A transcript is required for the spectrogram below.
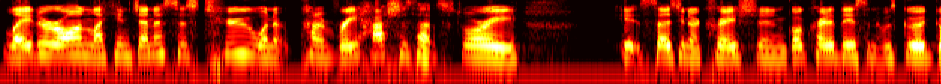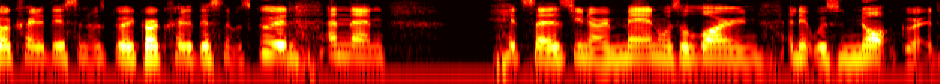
later on, like in Genesis 2, when it kind of rehashes that story, it says, you know, creation, God created this and it was good, God created this and it was good, God created this and it was good. And then it says, you know, man was alone and it was not good.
